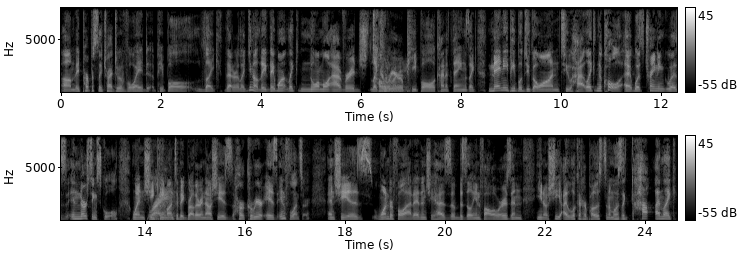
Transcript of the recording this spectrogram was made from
Um, they purposely tried to avoid people like that are like you know they they want like normal average like Totally. career people kind of things. Like many people do go on to have like Nicole uh, was training was in nursing school when she came on to Big Brother, and now she is her career is influencer, and she is wonderful at it, and she has a bazillion followers, and you know she I look at her posts and I'm always like how I'm like.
